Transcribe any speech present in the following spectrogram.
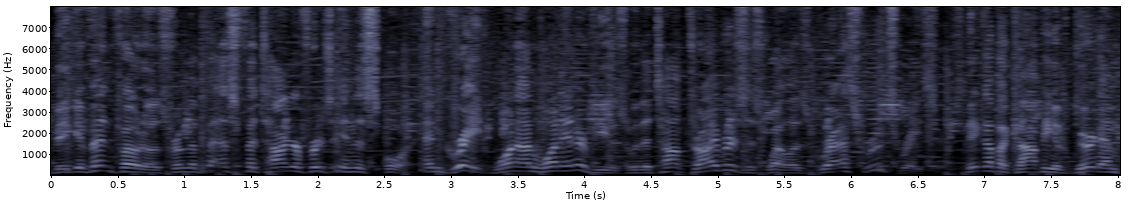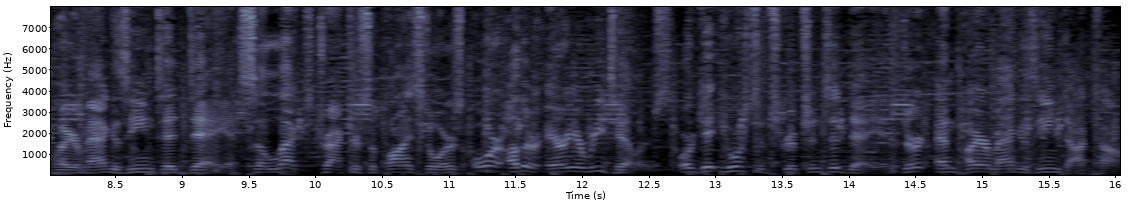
Big event photos from the best photographers in the sport, and great one on one interviews with the top drivers as well as grassroots racers. Pick up a copy of Dirt Empire Magazine today at select tractor supply stores or other area retailers, or get your subscription today at dirtempiremagazine.com.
